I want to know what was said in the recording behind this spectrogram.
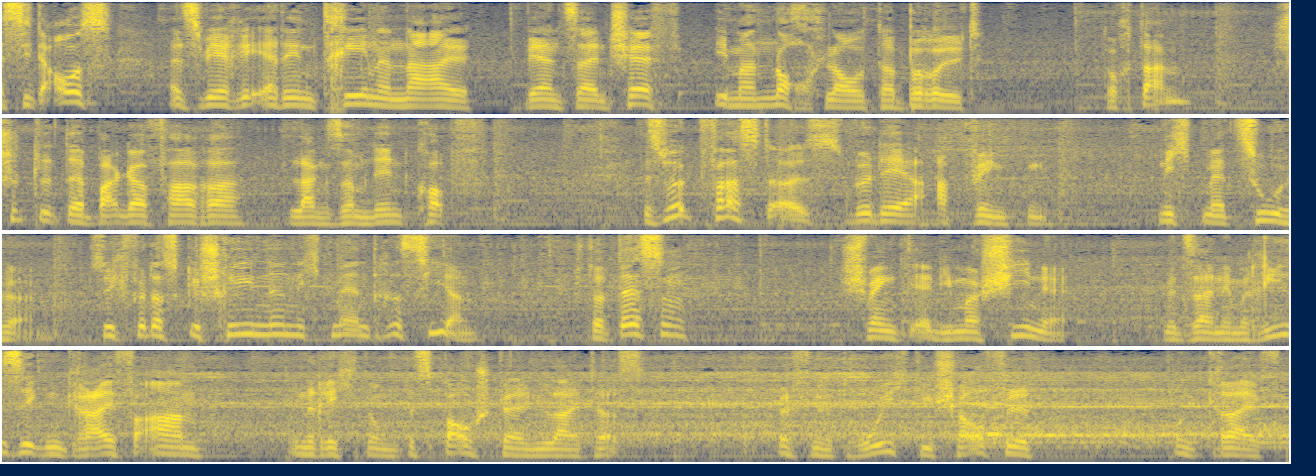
Es sieht aus, als wäre er den Tränen nahe, während sein Chef immer noch lauter brüllt. Doch dann schüttelt der Baggerfahrer langsam den Kopf. Es wirkt fast, als würde er abwinken, nicht mehr zuhören, sich für das Geschrieene nicht mehr interessieren. Stattdessen schwenkt er die Maschine mit seinem riesigen Greifarm in Richtung des Baustellenleiters, öffnet ruhig die Schaufel und greift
